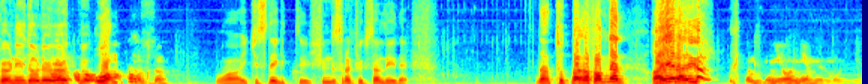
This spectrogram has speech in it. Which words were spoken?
Beni deli etme. Oha. Vay ikisi de gitti. Şimdi sıra Köksel'deydi. Lan tutma kafamdan. Hayır hayır. Ben bugün niye oynayamıyorum oyunu ya?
